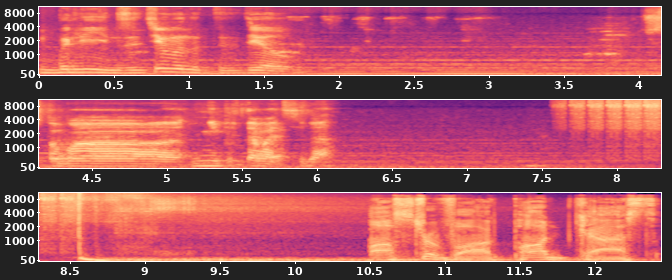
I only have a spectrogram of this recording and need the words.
Блин, зачем он это сделал? Чтобы не предавать себя. Ostrovod Podcast.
